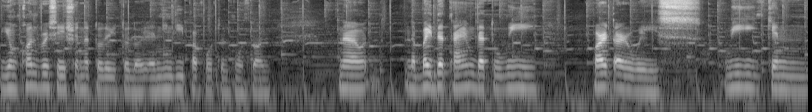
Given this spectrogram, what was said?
yung conversation na tuloy-tuloy and hindi pa putol-putol. Now, na by the time that we part our ways, we can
